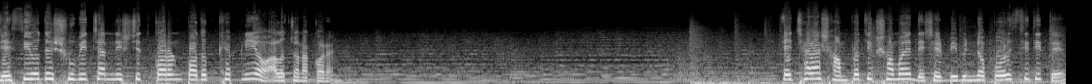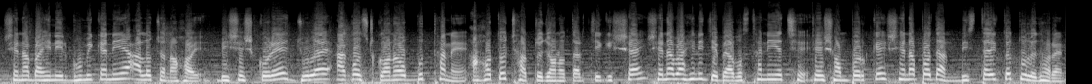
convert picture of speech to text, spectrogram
জেসিওদের সুবিচার নিশ্চিতকরণ পদক্ষেপ নিয়েও আলোচনা করেন। এছাড়া সাম্প্রতিক সময়ে দেশের বিভিন্ন পরিস্থিতিতে সেনাবাহিনীর ভূমিকা নিয়ে আলোচনা হয়। বিশেষ করে জুলাই আগস্ট গণ অভ্যুত্থানে আহত ছাত্র জনতার চিকিৎসায় সেনাবাহিনী যে ব্যবস্থা নিয়েছে, সে সম্পর্কে সেনাপ্রধান বিস্তারিত তুলে ধরেন।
